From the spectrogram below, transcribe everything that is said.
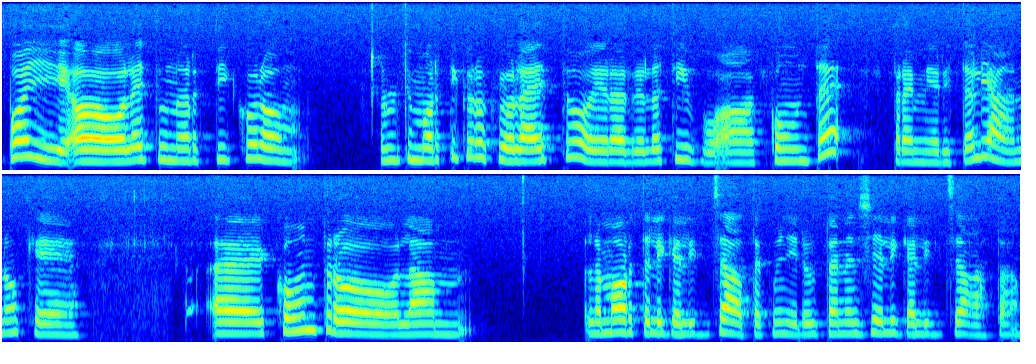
Poi ho letto un articolo, l'ultimo articolo che ho letto era relativo a Conte, premier italiano, che è contro la, la morte legalizzata, quindi l'eutanasia legalizzata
